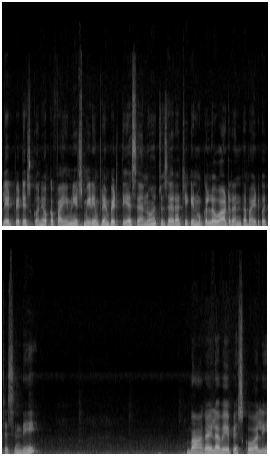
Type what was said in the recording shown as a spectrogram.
ప్లేట్ పెట్టేసుకొని ఒక ఫైవ్ మినిట్స్ మీడియం ఫ్లేమ్ పెట్టి తీసాను చూసారా? చికెన్ ముక్కల్లో వాటర్ అంతా బయటకు వచ్చేసింది. బాగా ఇలా వేపేసుకోవాలి.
